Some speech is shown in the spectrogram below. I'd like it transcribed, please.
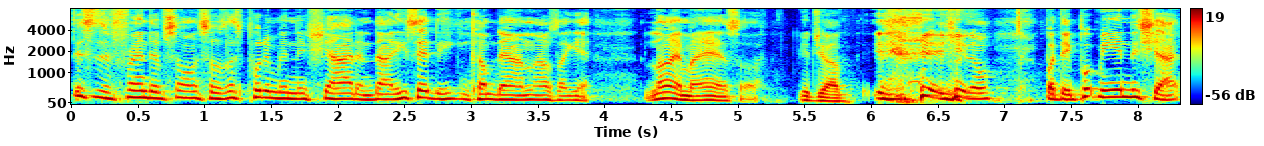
this is a friend of so and so. Let's put him in this shot." And uh, he said that he can come down. And I was like, "Yeah," lying my ass off, Good job. you know. But they put me in the shot,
